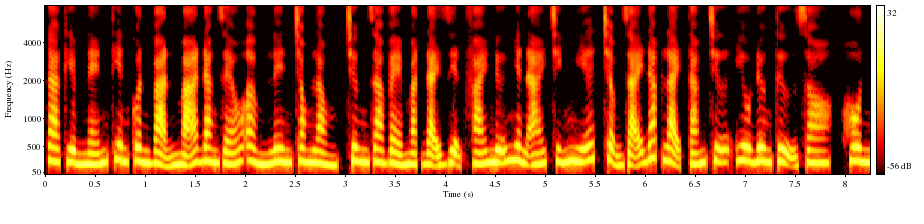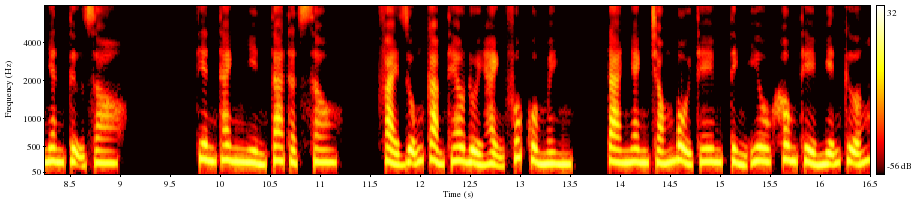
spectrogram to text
Ta kiềm nén thiên quân vạn mã đang réo ầm lên trong lòng, trưng ra vẻ mặt đại diện phái nữ nhân ái chính nghĩa, chậm rãi đáp lại tám chữ yêu đương tự do, hôn nhân tự do. Thiên thanh nhìn ta thật sâu, phải dũng cảm theo đuổi hạnh phúc của mình, ta nhanh chóng bồi thêm tình yêu không thể miễn cưỡng.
